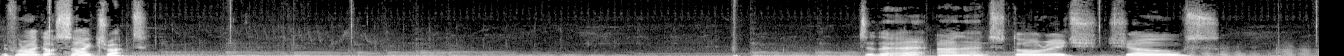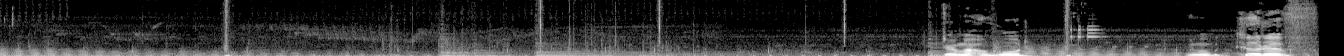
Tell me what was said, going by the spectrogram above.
Before I got sidetracked. To there, and then storage, shelves. Out of wood. Well, we could have...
